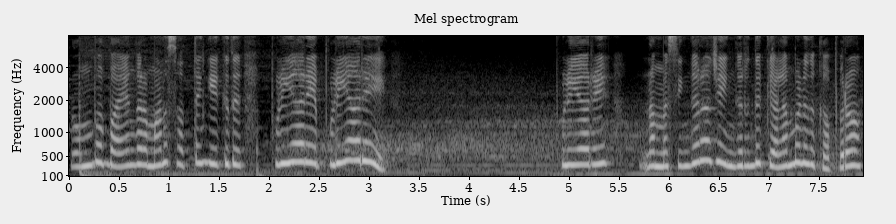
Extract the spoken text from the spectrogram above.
ரொம்ப பயங்கரமான சத்தம் கேட்குது புளியாரே புளியாரே புளியாரே நம்ம சிங்கராஜா இங்கேருந்து கிளம்புனதுக்கப்புறம்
